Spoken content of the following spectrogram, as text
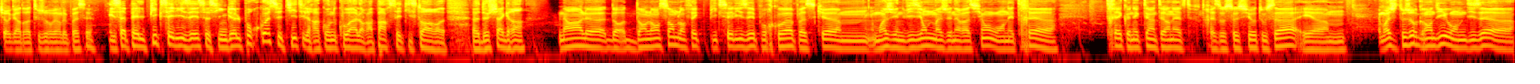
tu regarderas toujours vers le passé. Il s'appelle Pixelisé ce single. Pourquoi ce titre? Il raconte quoi Alors à part cette histoire de chagrin? Non, le, dans, dans l'ensemble, en fait, pixelisé. Pourquoi? Parce que euh, moi, j'ai une vision de ma génération où on est très, euh, très connecté à Internet, réseaux sociaux, tout ça. Et, euh, moi, j'ai toujours grandi où on me disait,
